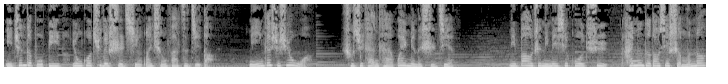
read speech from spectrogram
你真的不必用过去的事情来惩罚自己的，你应该学学我，出去看看外面的世界。你抱着你那些过去，还能得到些什么呢？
